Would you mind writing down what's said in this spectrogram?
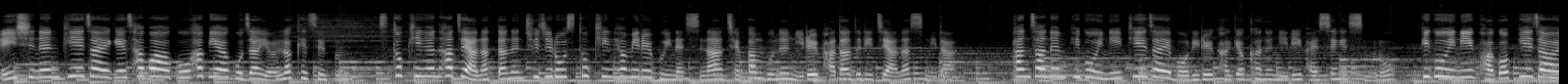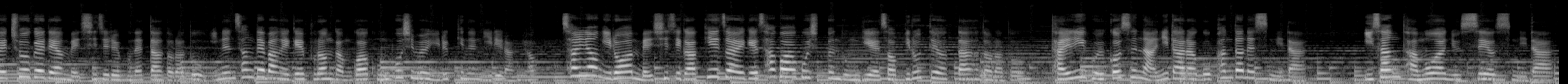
A씨는 피해자에게 사과하고 합의하고자 연락했을 뿐 스토킹은 하지 않았다는 취지로 스토킹 혐의를 부인했으나 재판부는 이를 받아들이지 않았습니다. 판사는 피고인이 피해자의 머리를 가격하는 일이 발생했으므로 피고인이 과거 피해자와의 추억에 대한 메시지를 보냈다 하더라도 이는 상대방에게 불안감과 공포심을 일으키는 일이라며 설령 이러한 메시지가 피해자에게 사과하고 싶은 동기에서 비롯되었다 하더라도 달리 볼 것은 아니다라고 판단했습니다. 이상 다모아 뉴스였습니다.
